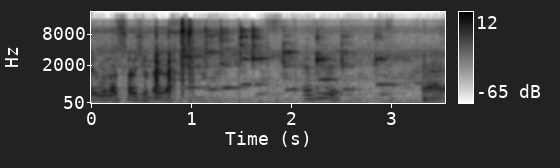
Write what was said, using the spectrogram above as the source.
এগুলো? ছয়শো টাকা। হ্যাঁ।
